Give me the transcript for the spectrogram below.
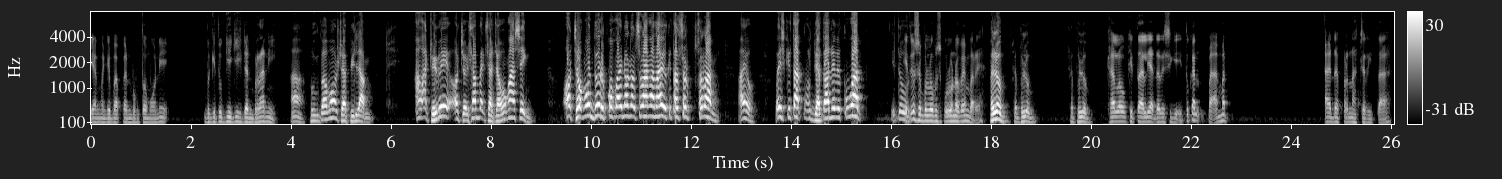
yang menyebabkan Bung Tomo ini begitu gigih dan berani? Ah, Bung Tomo sudah bilang, awak dewe ojo sampai jajah wong asing. Ojo mundur, pokoknya ono serangan ayo kita ser- serang. Ayo, wis kita senjatanya kuat. Itu, Itu sebelum 10 November ya. belum, sebelum, sebelum. Kalau kita lihat dari segi itu kan Pak Ahmad ada pernah cerita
